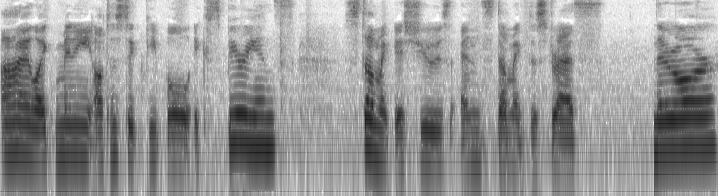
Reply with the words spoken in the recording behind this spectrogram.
I, like many autistic people, experience stomach issues and stomach distress. There are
